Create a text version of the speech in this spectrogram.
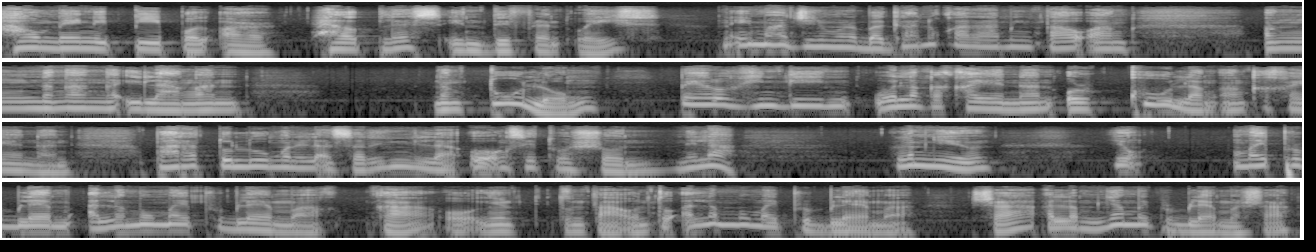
how many people are helpless in different ways? Na-imagine mo na ba gano'ng karaming tao ang, ang nangangailangan ng tulong pero hindi walang kakayanan or kulang ang kakayanan para tulungan nila ang sarili nila o ang sitwasyon nila. Alam niyo yun? Yung may problema, alam mo may problema ka o yung itong taon to, alam mo may problema siya, alam niya may problema siya.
